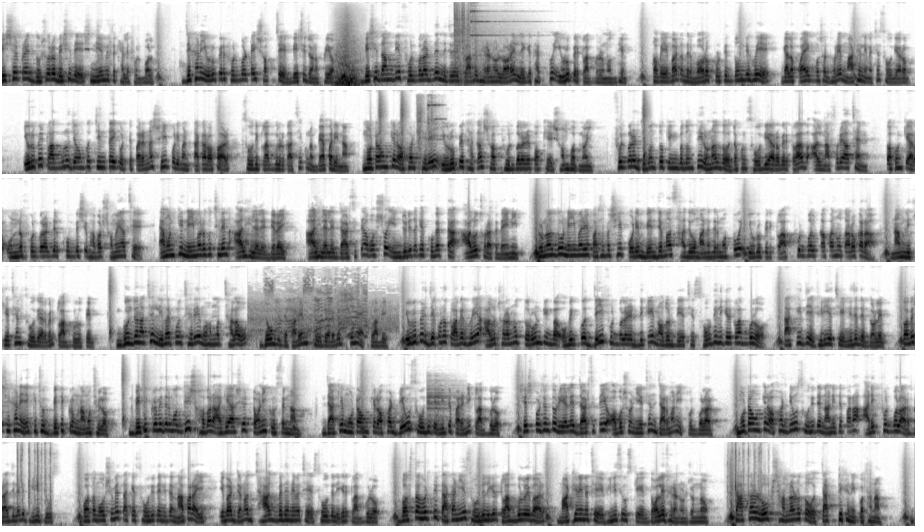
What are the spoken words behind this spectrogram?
বিশ্বের প্রায় দুশোরও বেশি দেশ নিয়মিত খেলে ফুটবল, যেখানে ইউরোপের ফুটবলটাই সবচেয়ে বেশি জনপ্রিয়। বেশি দাম দিয়ে ফুটবলারদের নিজেদের ক্লাবে ভেড়ানোর লড়াই লেগে থাকতো ইউরোপের ক্লাবগুলোর মধ্যে। তবে এবার তাদের বড় প্রতিদ্বন্দ্বী হয়ে গেল কয়েক বছর ধরে মাঠে নেমেছে সৌদি আরব। ইউরোপের ক্লাবগুলো যে অঙ্ক চিন্তাই করতে পারে না, সেই পরিমাণ টাকার অফার সৌদি ক্লাবগুলোর কাছে কোনো ব্যাপারই না। মোটা অঙ্কের অফার ছেড়ে ইউরোপে থাকা সব ফুটবলারের পক্ষে সম্ভব নয়। ফুটবলের জীবন্ত কিংবদন্তি রোনালদো যখন সৌদি আরবের ক্লাব আল নাসরে আছেন তখন কি আর অন্য ফুটবলারদের খুব বেশি ভাবার সময় আছে? এমনকি নেইমারও তো ছিলেন আল হিলালের ডেরাই। আল হিলালের জার্সিতে অবশ্য ইঞ্জুরি তাকে খুব একটা আলো ছড়াতে দেয়নি। রোনালদো, নেইমারের পাশাপাশি করিম বেঞ্জেমা সাদিও মানেদের মতো ইউরোপের ক্লাব ফুটবল কাঁপানো তারকারা নাম লিখিয়েছেন সৌদি আরবের ক্লাবগুলোতে। গুঞ্জন আছে, লিভারপুল ছেড়ে মোহাম্মদ সালাও যোগ দিতে পারেন সৌদি আরবের কোনো এক ক্লাবে। ইউরোপের যে কোনো ক্লাবের হয়ে আলো ছড়ানো তরুণ কিংবা অভিজ্ঞ যেই ফুটবলারের দিকে নজর দিয়েছে সৌদি লীগের ক্লাবগুলো তাকে যে ভিড়িয়েছে নিজেদের দলে। তবে সেখানে কিছু ব্যতিক্রম নামও ছিল। ব্যতিক্রমীদের মধ্যে সবার আগে আসে টনি ক্রুসের নাম, যাকে মোটা অঙ্কের অফার দিয়েও সৌদিতে নিতে পারেনি ক্লাবগুলো। শেষ পর্যন্ত রিয়ালের জার্সিতেই অবসর নিয়েছেন জার্মানি ফুটবলার। মোটা অঙ্কের অফার দিয়েও সৌদিতে না নিতে পারা আরেক ফুটবলার ব্রাজিলের ভিনিসিউস। গত মৌসুমে তাকে সৌদিতে নিতে না পারাই এবার যেন ঝাঁক বেঁধে নেমেছে সৌদি লীগের ক্লাবগুলো। বস্তা ভর্তি টাকা নিয়ে সৌদি লীগের ক্লাবগুলো এবার মাঠে নেমেছে ভিনিসিউসকে দলে ফেরানোর জন্য। টাকার লোভ সামলানো তো চারটিখানি কথা না।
